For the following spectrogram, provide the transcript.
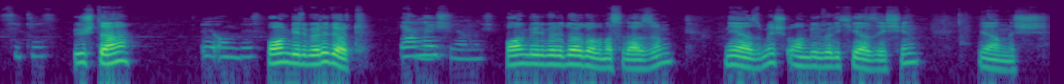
8. 3 daha 11. 11 bölü 4. Yanlış. Yanlış. 11 bölü 4 olması lazım. Ne yazmış? 11 bölü 2 yazdığı için yanlış.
